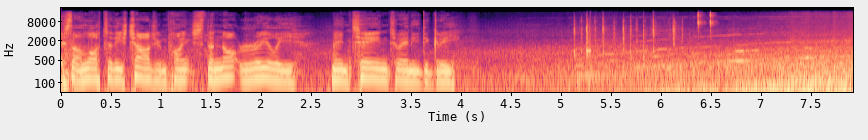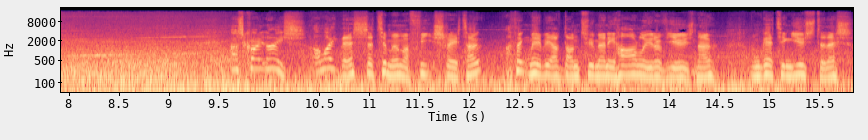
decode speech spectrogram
Is that a lot of these charging points, they're not really maintained to any degree. That's quite nice. I like this, sitting with my feet straight out. I think maybe I've done too many Harley reviews now. I'm getting used to this.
